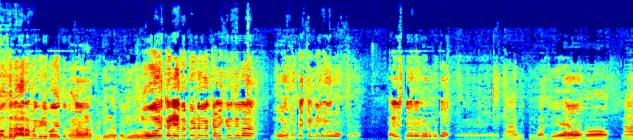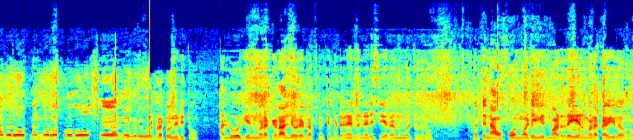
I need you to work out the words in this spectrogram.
ಹೊಲದಲ್ಲಿ ಆರಾಮಾಗಿ ಹಿಡಿಬೋಯ್ತು ಕಣ. ನೋಡ್ಕೊಂಡು ಎದ್ರಕೊಂಡು ಕೆಳಗೆ ಇಳ್ದಿಲ್ಲ ನೋಡ್ಬಿಟ್ಟೆ. ಕಂಡಾರ ಅವರು ಪಾಲಿಸ್ನವ್ರೆ ನೋಡ್ಬಿಟ್ಟು ಅವತ್ತು ಅವತ್ತು ನನ್ನ ನೋಡ್ದಾಕ್ ಇವ್ರ ನಡೀತು. ಅಲ್ಲೂ ಹೋಗಿ ಏನು ಮಾಡೋಕ್ಕಾಗಲ್ಲ. ಅಲ್ಲಿಯವರೆಲ್ಲ ಪ್ರತಿಭಟನೆ ಎಲ್ಲ ನಡೆಸಿ ಎಲ್ಲಾನು ಮಟ್ಟಿದ್ರು. ಮತ್ತೆ ನಾವು ಫೋನ್ ಮಾಡಿ ಇದು ಮಾಡಿದ್ರೆ ಏನು ಮಾಡೋಕ್ಕಾಗಿಲ್ಲ ಅವರು.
